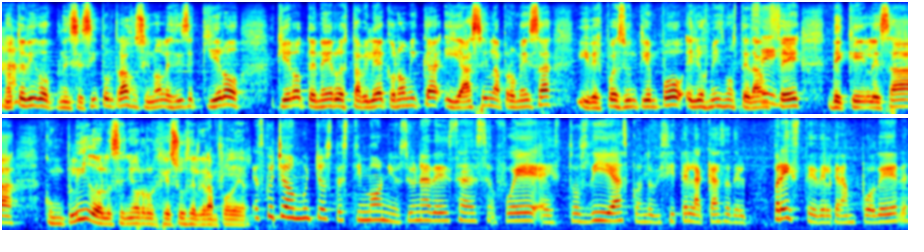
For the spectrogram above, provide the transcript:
No te digo necesito un trabajo, sino les dice quiero, quiero tener estabilidad económica y hacen la promesa y después de un tiempo ellos mismos te dan fe de que les ha cumplido el Señor Jesús del Gran Poder. He escuchado muchos testimonios y una de esas fue estos días cuando visité la casa del preste del Gran Poder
